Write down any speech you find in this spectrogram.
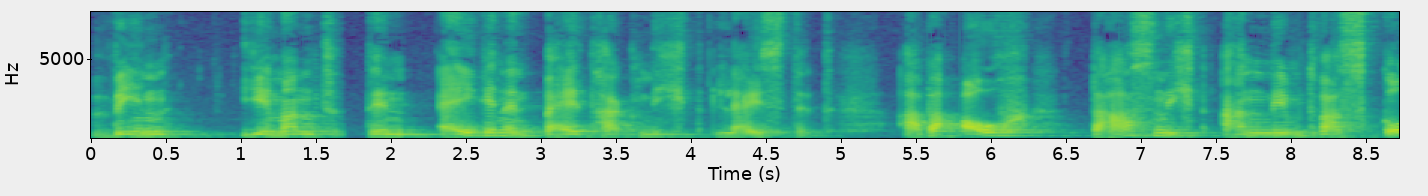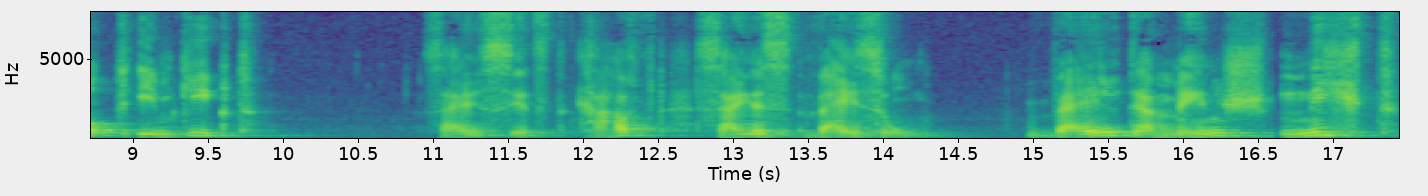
wenn jemand den eigenen Beitrag nicht leistet, aber auch das nicht annimmt, was Gott ihm gibt, sei es jetzt Kraft, sei es Weisung, weil der Mensch nicht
